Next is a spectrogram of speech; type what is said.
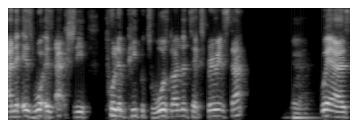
and it is what is actually pulling people towards London to experience that. yeah. Whereas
